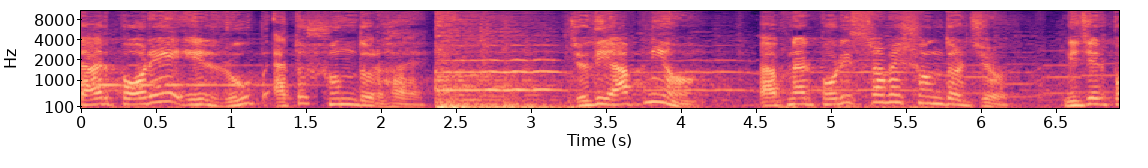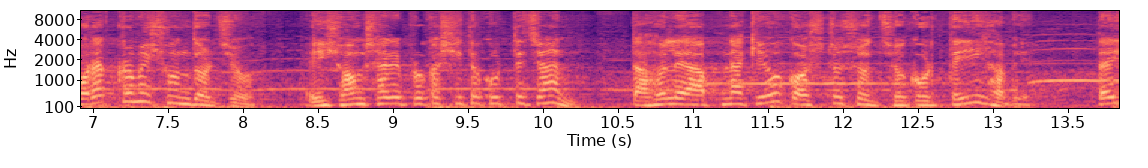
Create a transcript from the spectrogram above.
তারপরে এর রূপ এত সুন্দর হয়। যদি আপনিও আপনার পরিশ্রমের সৌন্দর্য, নিজের পরাক্রমের সৌন্দর্য এই সংসারে প্রকাশিত করতে চান, তাহলে আপনাকেও কষ্ট সহ্য করতেই হবে। তাই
